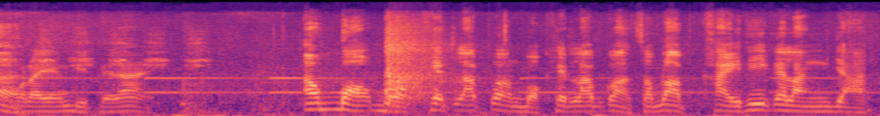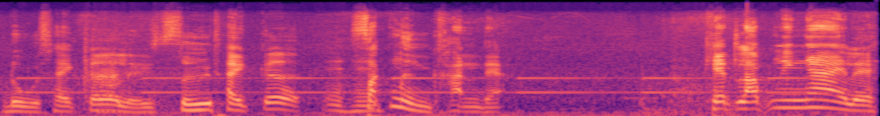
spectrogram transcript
อพวงมาลัยยังบิดไม่ได้ เอาบอกบอกเคล็ดลับก่อนบอกเคล็ดลับก่อนสำหรับใครที่กำลังอยากดูไทเกอร์หรือซื้อไทเกอร์อือฮึ สักหนึ่งคันเนี่ยเคล็ดลับง่าย ๆเลย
